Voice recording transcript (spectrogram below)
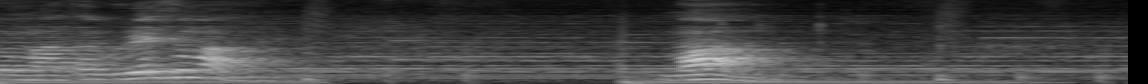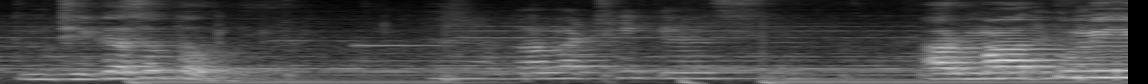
তো মাথা ঘুরেছে মা? মা তুমি ঠিক আছো তো? হ্যাঁ বাবা ঠিক আছে। আর মা তুমি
